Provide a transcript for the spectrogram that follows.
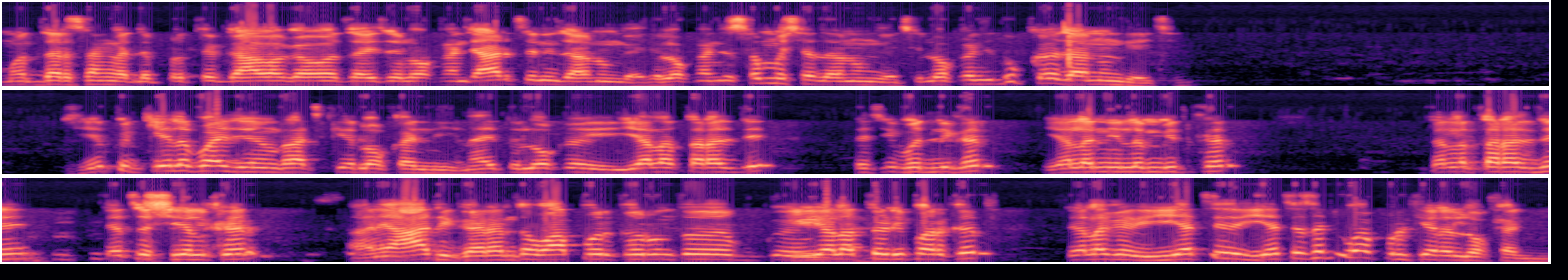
मतदारसंघातल्या प्रत्येक गावागावात जायचे लोकांच्या अडचणी जाणून घ्यायच्या लोकांच्या समस्या जाणून घ्यायची लोकांची दुःख जाणून घ्यायची. हे तर केलं पाहिजे ना राजकीय लोकांनी. नाही तर लोक याला त्रास दे त्याची बदली कर याला निलंबित कर त्याला त्रास दे त्याचं शेल कर आणि अधिकाऱ्यांचा वापर करून तर याला तडीपार कर. त्याला घरी याचे याच्यासाठी वापर केला लोकांनी.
